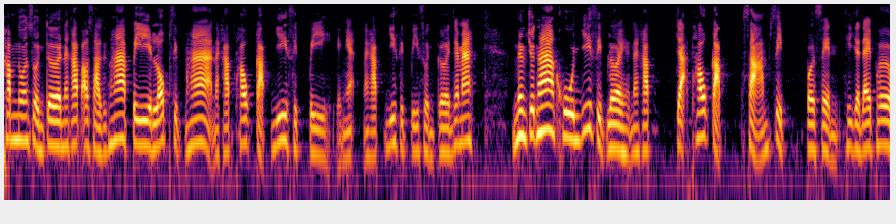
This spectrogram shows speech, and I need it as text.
คำนวณส่วนเกินนะครับ เอา 35 ปีลบ15นะครับเท่ากับ 20 ปีอย่างเงี้ยนะครับ20 ปีส่วนเกินใช่ไหม1.5 คูณ 20 เลยนะครับ จะเท่ากับ 30เปอร์เซ็นที่จะได้เพิ่ม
